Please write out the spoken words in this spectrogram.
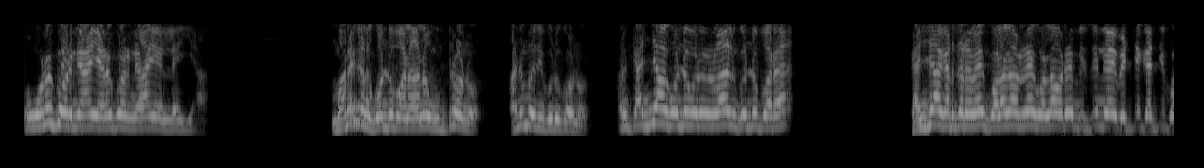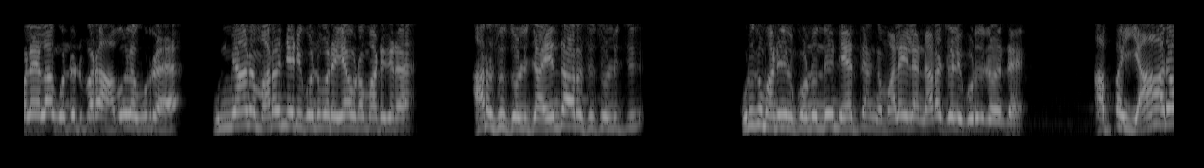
உனக்கு ஒரு நியாயம் எனக்கு ஒரு நியாயம் இல்லை ஐயா மரங்களை கொண்டு போனானா விட்டுறணும் அனுமதி கொடுக்கணும். அவன் கஞ்சா கொண்டு வரலான்னு கொண்டு போகிறேன் கஞ்சா கடத்துறவன் கொலை கடறவன் கொல்ல வர மிஷினை வெட்டி கத்தி கொலையெல்லாம் கொண்டுட்டு போகிறேன் அவங்கள விட்ற. உண்மையான மரம் செடி கொண்டு போகிற ஏன் விட மாட்டேங்கிற? அரசு சொல்லிச்சா? எந்த அரசு சொல்லிச்சு? கொடுக்க மனையில் கொண்டு வந்து நேற்று அங்கே மலையில் நட சொல்லி கொடுத்துட்டு வந்தேன் அப்போ யாரோ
